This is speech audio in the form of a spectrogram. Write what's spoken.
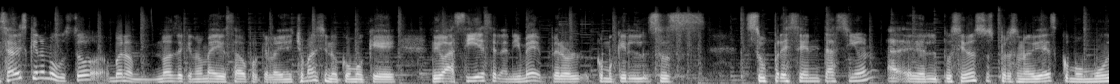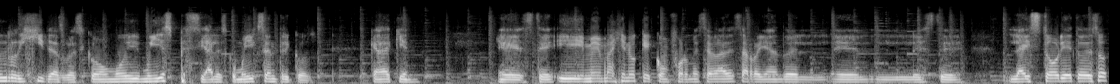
¿sabes qué no me gustó? Bueno, no es de que no me haya gustado porque lo hayan hecho mal, sino como que, digo, así es el anime, pero como que sus su presentación, ah, pusieron sus personalidades como muy rígidas, güey, así como muy, muy especiales, como muy excéntricos, cada quien. Este, y me imagino que conforme se va desarrollando el, este, la historia y todo eso,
